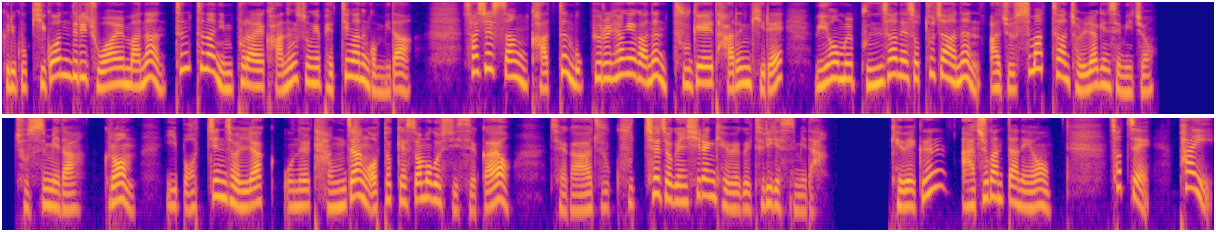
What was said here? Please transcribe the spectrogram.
그리고 기관들이 좋아할 만한 튼튼한 인프라의 가능성에 베팅하는 겁니다. 사실상 같은 목표를 향해 가는 두 개의 다른 길에 위험을 분산해서 투자하는 아주 스마트한 전략인 셈이죠. 좋습니다. 그럼 이 멋진 전략 오늘 당장 어떻게 써먹을 수 있을까요? 제가 아주 구체적인 실행 계획을 드리겠습니다. 계획은 아주 간단해요. 첫째, 파이.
